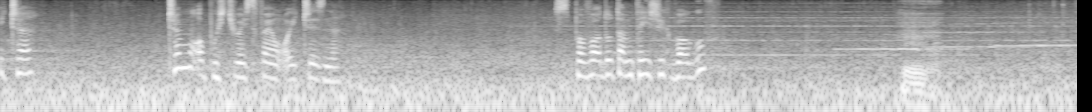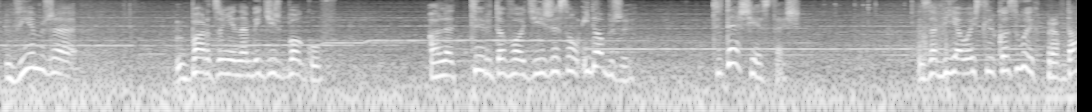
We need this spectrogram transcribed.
Ojcze, czemu opuściłeś swoją ojczyznę? Z powodu tamtejszych bogów? Wiem, że bardzo nienawidzisz bogów, ale Tyr dowodzi, że są i dobrzy. Ty też jesteś. Zabijałeś tylko złych, prawda?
